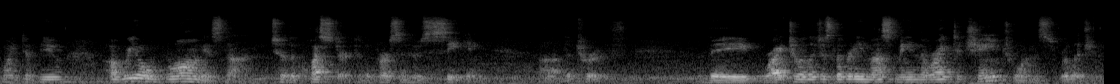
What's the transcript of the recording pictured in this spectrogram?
point of view, a real wrong is done to the quester, to the person who's seeking uh, the truth. The right to religious liberty must mean the right to change one's religion,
